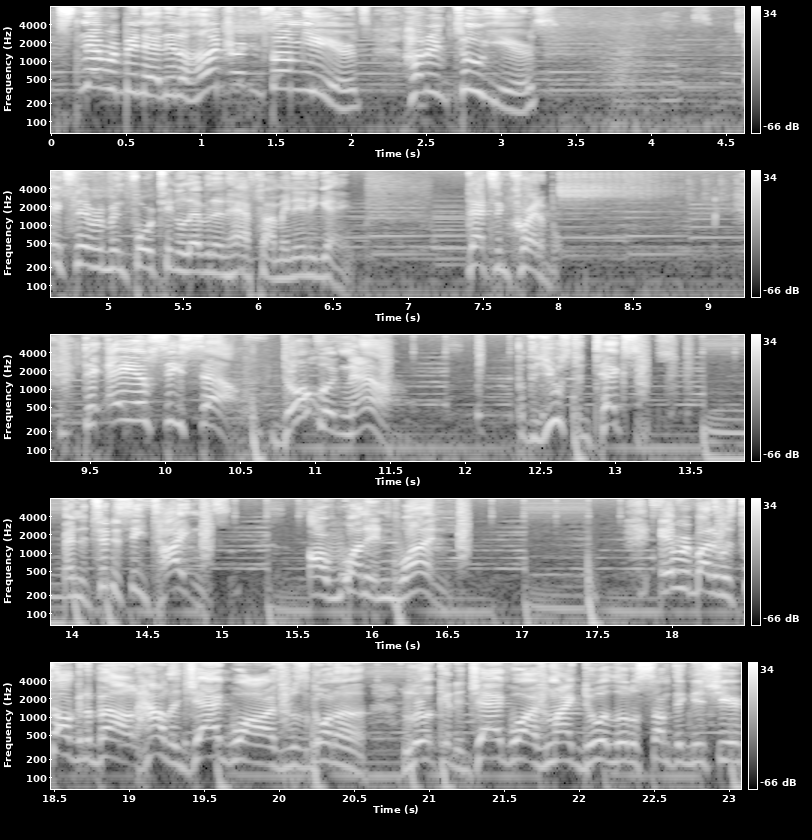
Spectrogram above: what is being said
It's never been that in 100 and some years, 102 years. It's never been 14 11 at halftime in any game. That's incredible. The AFC South, don't look now, but the Houston Texans and the Tennessee Titans are one in one. Everybody was talking about how the Jaguars was to look, and the Jaguars might do a little something this year.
